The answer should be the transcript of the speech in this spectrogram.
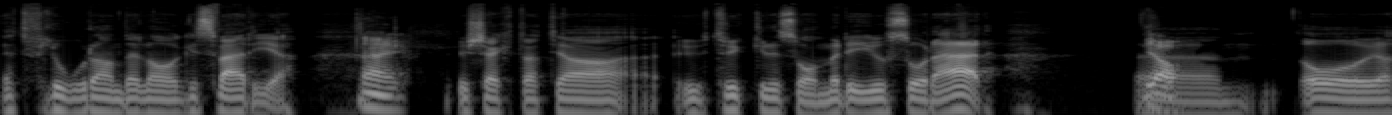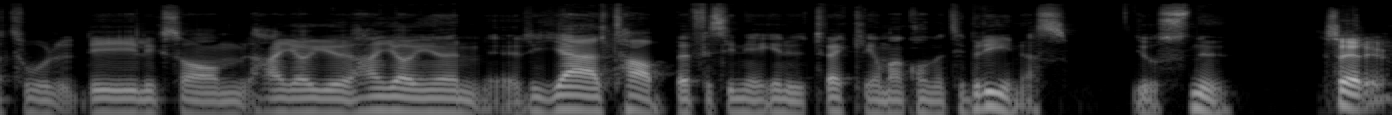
ett förlorande lag i Sverige. Nej. Ursäkta att jag uttrycker det så, men det är ju så det är. Ja. Uh, och jag tror det är liksom, han gör, ju, han gör ju en rejäl tabbe för sin egen utveckling om han kommer till Brynäs just nu. Så är det ju.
